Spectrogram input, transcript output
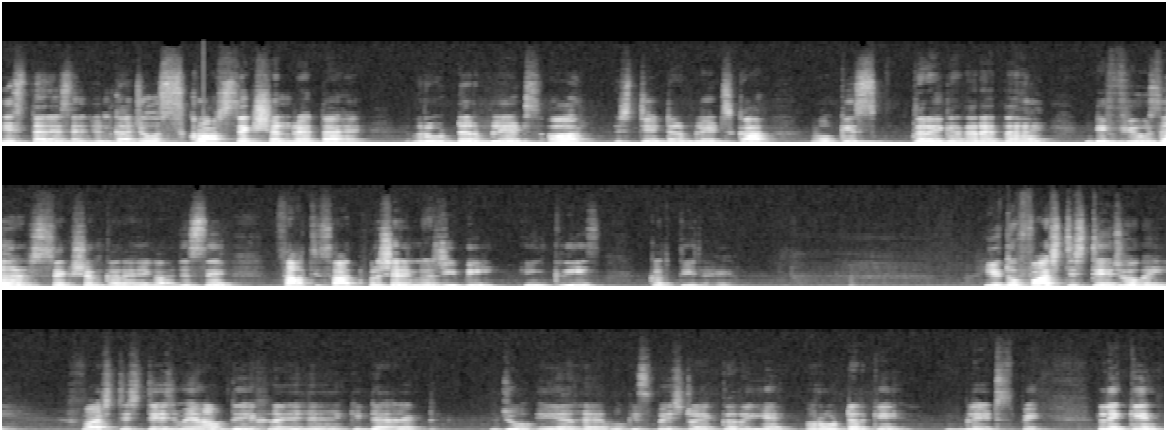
इस तरह से इनका जो क्रॉस सेक्शन रहता है रोटर ब्लेड्स और स्टेटर ब्लेड्स का, वो किस तरह का रहता है? डिफ्यूजर सेक्शन का रहेगा, जिससे साथ ही साथ प्रेशर एनर्जी भी इंक्रीज करती रहे। ये तो फ़र्स्ट स्टेज हो गई। फ़र्स्ट स्टेज में आप देख रहे हैं कि डायरेक्ट जो एयर है वो किस पे स्ट्राइक कर रही है? रोटर के ब्लेड्स पे। लेकिन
